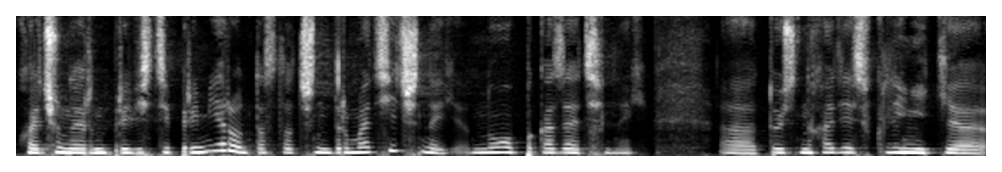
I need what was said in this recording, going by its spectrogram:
хочу, наверное, привести пример. Он достаточно драматичный, но показательный. То есть, находясь в клинике,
